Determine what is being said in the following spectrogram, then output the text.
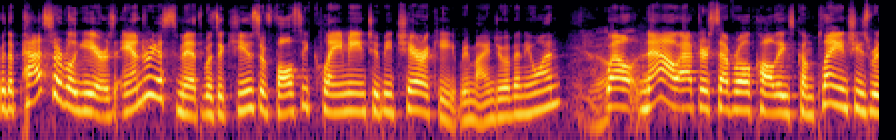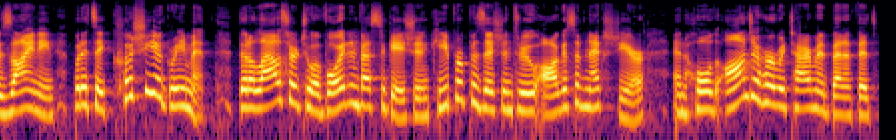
For the past several years, Andrea Smith was accused of falsely claiming to be Cherokee. Remind you of anyone? Well, now, after several colleagues complained, she's resigning, but it's a cushy agreement that allows her to avoid investigation, keep her position through August of next year, and hold on to her retirement benefits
